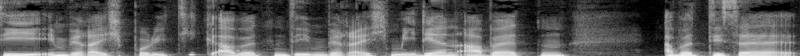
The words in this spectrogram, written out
die im Bereich Politik arbeiten, die im Bereich Medien arbeiten. Aber diese,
